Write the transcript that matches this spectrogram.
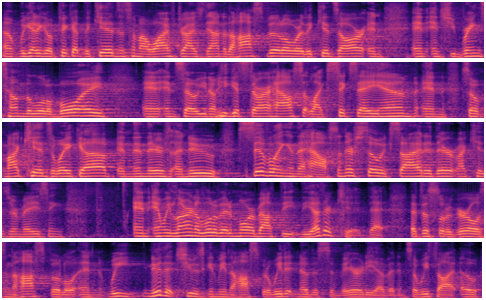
um, we got to go pick up the kids. And so my wife drives down to the hospital where the kids are, and, and, and she brings home the little boy. And, and so, you know, he gets to our house at like 6 a.m. And so my kids wake up, and then there's a new sibling in the house. And they're so excited. They're, my kids are amazing. And, and we learned a little bit more about the, the other kid, that, that this little girl is in the hospital. And we knew that she was going to be in the hospital. We didn't know the severity of it. And so we thought, oh,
